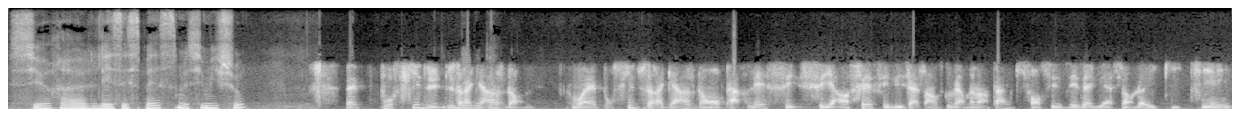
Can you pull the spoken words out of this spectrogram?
sur euh, les espèces, Monsieur Michaud? Ben, pour ce qui est du, du dragage, donc, Ouais, pour ce qui est du dragage dont on parlait, c'est en fait c'est les agences gouvernementales qui font ces évaluations-là et qui, qui,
